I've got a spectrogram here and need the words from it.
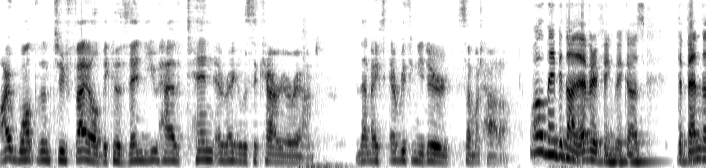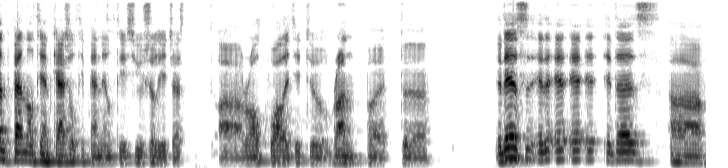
I want them to fail because then you have ten irregulars to carry around, and that makes everything you do so much harder. Well, maybe not everything because dependent penalty and casualty penalty is usually just uh, roll quality to run, but uh, it is it it, it, it does uh,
